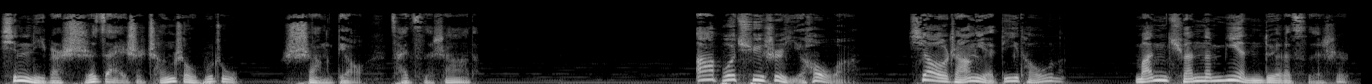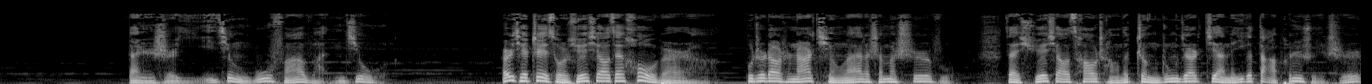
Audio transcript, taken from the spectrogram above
心里边实在是承受不住，上吊才自杀的。阿伯去世以后啊。校长也低头了，完全的面对了此事。但是已经无法挽救了，而且这所学校在后边啊，不知道是哪请来了什么师傅，在学校操场的正中间建了一个大喷水池，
